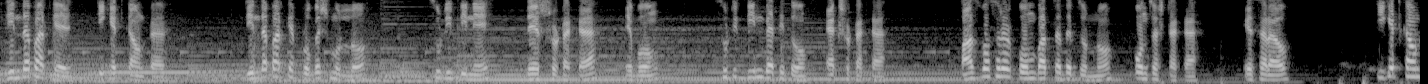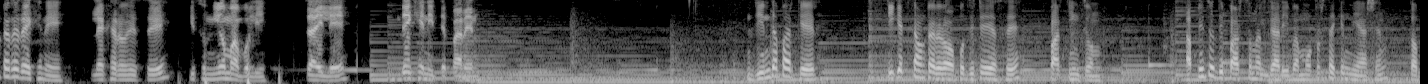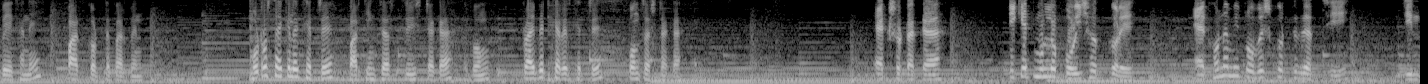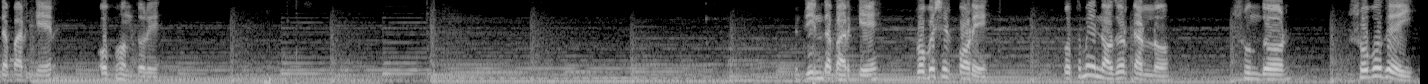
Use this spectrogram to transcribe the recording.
জিন্দা পার্কের টিকিট কাউন্টার। জিন্দা পার্কের প্রবেশ মূল্য ছুটির দিনে দেড়শো টাকা এবং ছুটির দিন ব্যতীত একশো টাকা। পাঁচ বছরের কম বাচ্চাদের জন্য পঞ্চাশ টাকা। এছাড়াও টিকিট কাউন্টারের এখানে লেখা রয়েছে কিছু নিয়মাবলী। চাইলে দেখে নিতে পারেন। জিন্দা পার্কের টিকিট কাউন্টারের অপোজিটে আছে পার্কিং জোন আপনি যদি পার্সোনাল গাড়ি বা মোটরসাইকেল নিয়ে আসেন, তবে এখানে পার্ক করতে পারবেন। মোটরসাইকেলের ক্ষেত্রে পার্কিং চার্জ ত্রিশ টাকা এবং প্রাইভেট কারের ক্ষেত্রে পঞ্চাশ টাকা। একশো টাকা। টিকিট মূল্য পরিশোধ করে এখন আমি প্রবেশ করতে যাচ্ছি জিন্দা পার্কের অভ্যন্তরে। জিন্দা পার্কে প্রবেশের পরে প্রথমে নজর কাড়ল সুন্দর সবুজেই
